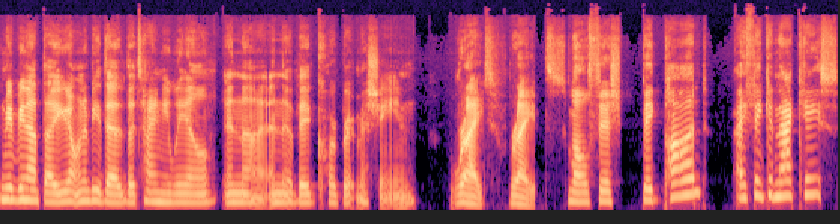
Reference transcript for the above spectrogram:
Maybe not the you don't want to be the the tiny wheel in the in the big corporate machine. Right, right. Small fish, big pond, I think in that case.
